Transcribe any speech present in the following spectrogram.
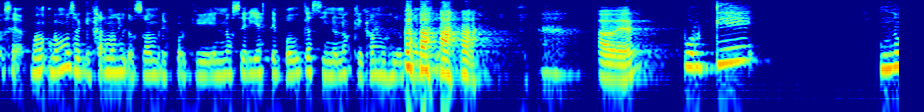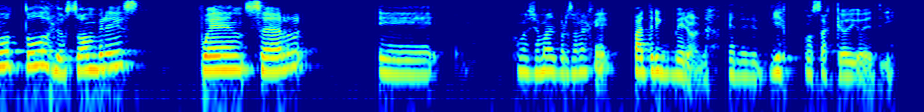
o sea, va- vamos a quejarnos de los hombres, porque no sería este podcast si no nos quejamos de los hombres. A ver. ¿Por qué no todos los hombres pueden ser, eh, ¿cómo se llama el personaje? Patrick Verona, el de 10 cosas que odio de ti.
